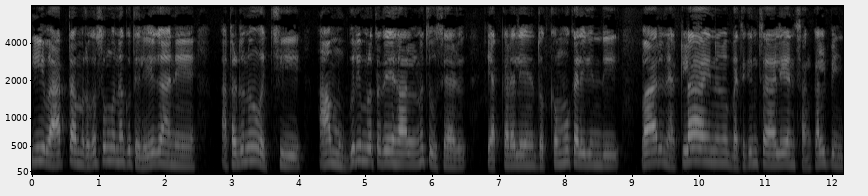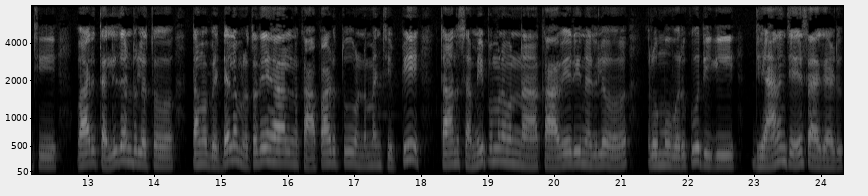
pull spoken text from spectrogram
ఈ వార్త మృగసుంగునకు తెలియగానే అతడును వచ్చి ఆ ముగ్గురి మృతదేహాలను చూశాడు. ఎక్కడ లేని దుఃఖము కలిగింది. వారిని ఎట్లా ఆయనను బతికించాలి అని సంకల్పించి వారి తల్లిదండ్రులతో తమ బిడ్డల మృతదేహాలను కాపాడుతూ ఉండమని చెప్పి తాను సమీపమున ఉన్న కావేరీ నదిలో రొమ్ము వరకు దిగి ధ్యానం చేయసాగాడు.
